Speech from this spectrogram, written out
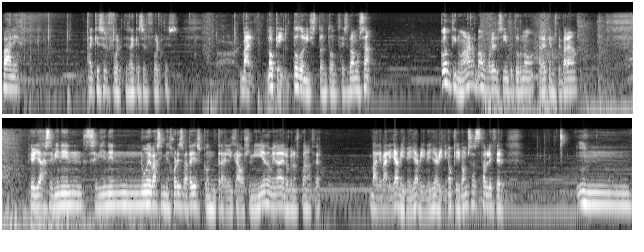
Vale. Hay que ser fuertes, hay que ser fuertes. Vale, ok, todo listo entonces. Vamos a continuar. Vamos a ver el siguiente turno, a ver qué nos depara. Pero ya, se vienen, se vienen nuevas y mejores batallas contra el caos. Miedo me da de lo que nos puedan hacer. Vale, vale, ya viene, ya viene, ya viene. Ok, vamos a establecer un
